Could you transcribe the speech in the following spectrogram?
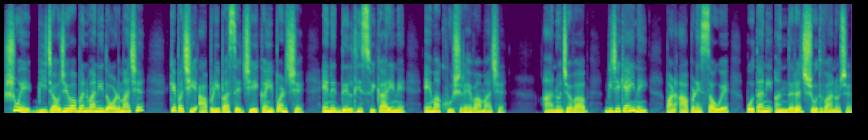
શું એ બીજાઓ જેવા બનવાની દોડમાં છે કે પછી આપણી પાસે જે કંઈ પણ છે એને દિલથી સ્વીકારીને એમાં ખુશ રહેવામાં છે? આનો જવાબ બીજે ક્યાંય નહીં, પણ આપણે સૌએ પોતાની અંદર જ શોધવાનો છે.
